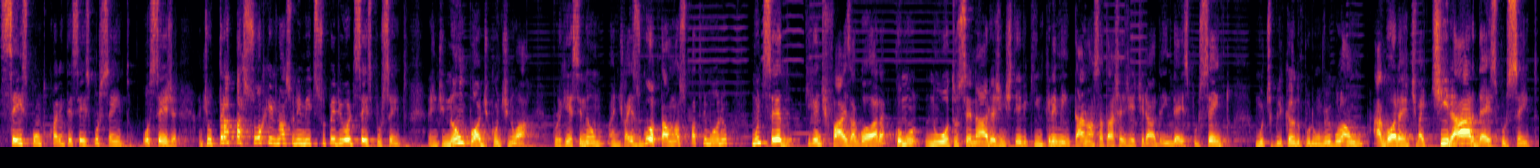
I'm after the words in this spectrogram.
6,46%. Ou seja, a gente ultrapassou aquele nosso limite superior de 6%. A gente não pode continuar, porque senão a gente vai esgotar o nosso patrimônio muito cedo. O que a gente faz agora? Como no outro cenário a gente teve que incrementar nossa taxa de retirada em 10%, multiplicando por 1,1, agora a gente vai tirar 10%.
